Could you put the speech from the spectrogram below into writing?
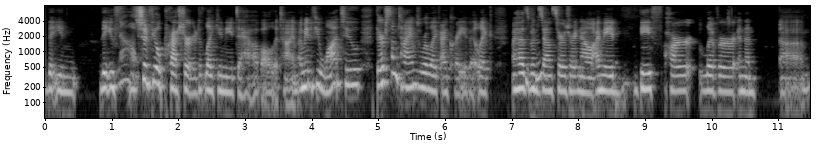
that you that you no. should feel pressured like you need to have all the time. I mean, if you want to, there's some times where like I crave it. Like my husband's mm-hmm. downstairs right now. I made beef, heart, liver, and then um,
